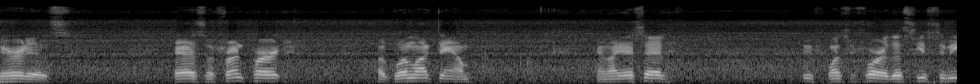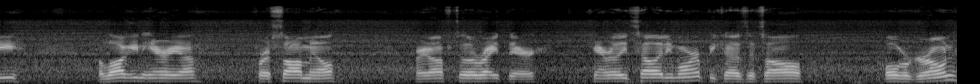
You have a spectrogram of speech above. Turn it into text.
There it is. As the front part of Glen Loch Dam. And like I said once before, this used to be a logging area for a sawmill right off to the right there. Can't really tell anymore because it's all overgrown.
